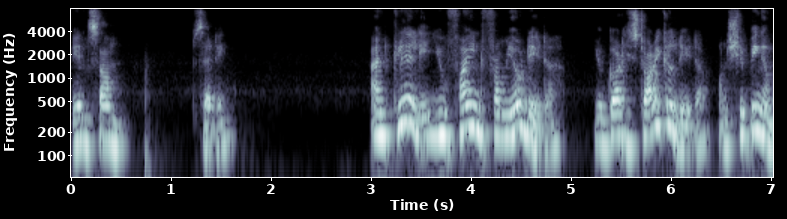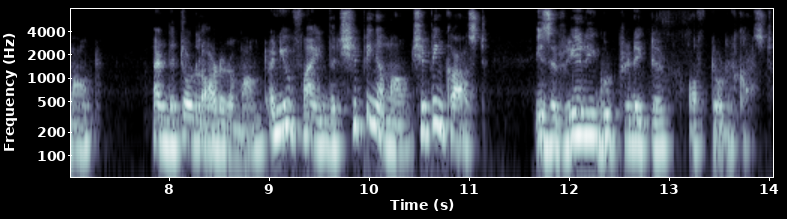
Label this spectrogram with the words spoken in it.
in some setting. And clearly you find from your data, you've got historical data on shipping amount and the total order amount. And you find that shipping amount, shipping cost is a really good predictor of total cost.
